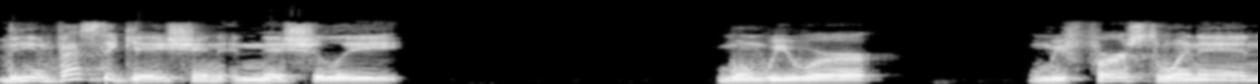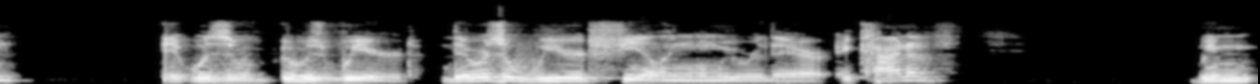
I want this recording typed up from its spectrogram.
the investigation initially, when we were, when we first went in, it was it was weird. There was a weird feeling when we were there. It kind of we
